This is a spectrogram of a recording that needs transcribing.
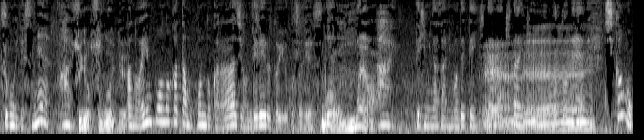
すごいですね。はい。すごいであの遠方の方も今度からラジオに出れるということでですね。ほんまや。はい、ぜひ皆さんにも出ていただきたいということで、へーしかも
